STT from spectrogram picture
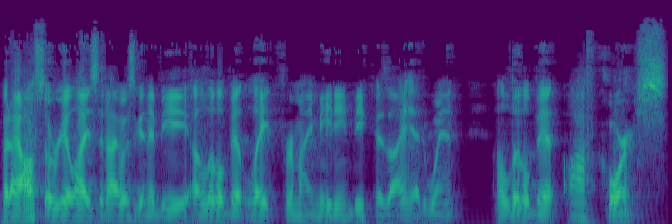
but I also realized that I was going to be a little bit late for my meeting because I had went a little bit off course.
